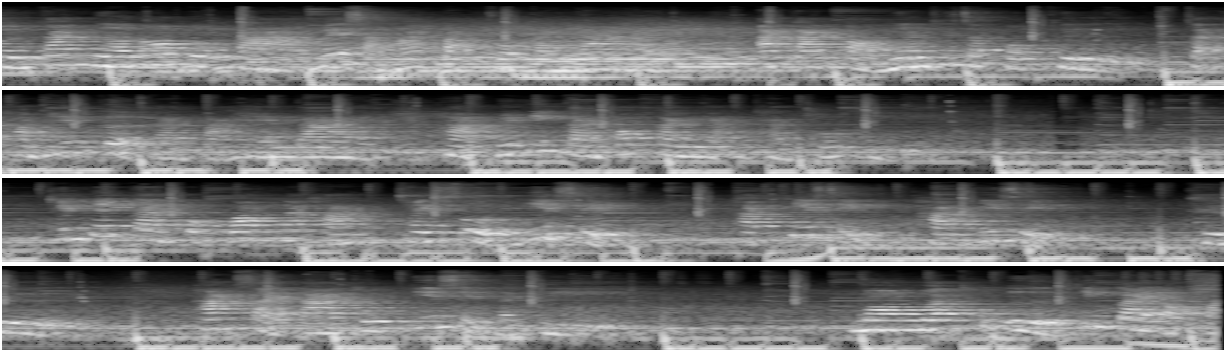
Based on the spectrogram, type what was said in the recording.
จนกล้ามเนื้อรอบดวงตาไม่สามารถปรับตัวกันได้อาการต่อเนื่องที่จะพบคือ จะทำให้เกิดการตา ป้องกันอย่างทันท่วงทีทิปในการปกป้องนะคะ ใช้สูตร 20 พักที่10พัก 20 คือ พักสายตาทุก 20 นาที มองวัตถุอื่นที่ไกลออกไป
